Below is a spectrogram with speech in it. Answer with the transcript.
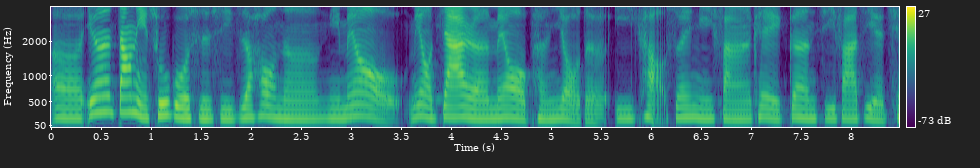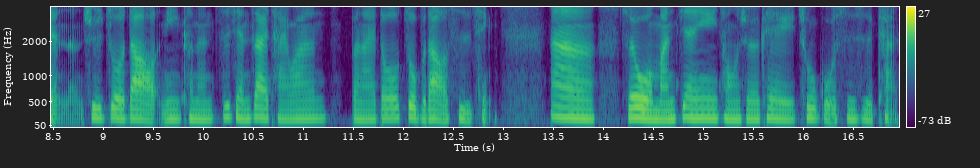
呃，因为当你出国实习之后呢，你没有没有家人、没有朋友的依靠，所以你反而可以更激发自己的潜能，去做到你可能之前在台湾本来都做不到的事情。那所以我蛮建议同学可以出国试试看。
